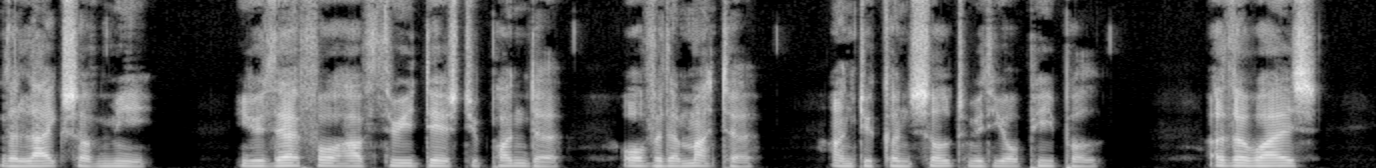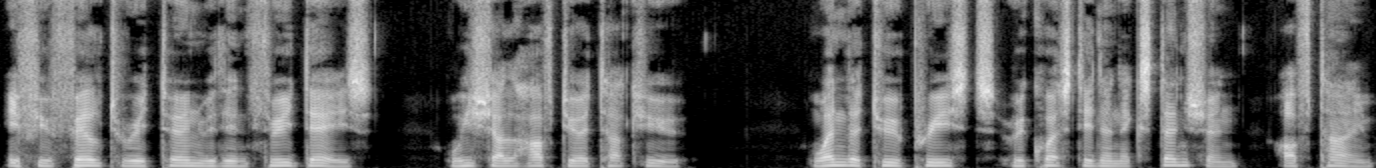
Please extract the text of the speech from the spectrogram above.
the likes of me. You therefore have three days to ponder over the matter and to consult with your people. Otherwise, if you fail to return within three days, we shall have to attack you. When the two priests requested an extension of time,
